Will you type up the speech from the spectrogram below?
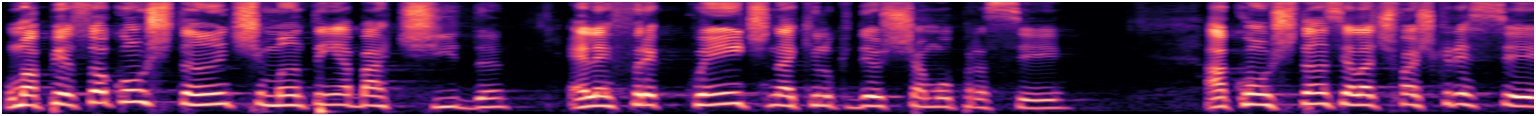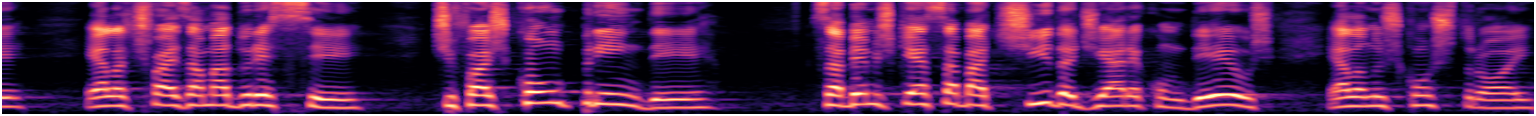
Uma pessoa constante mantém a batida, ela é frequente naquilo que Deus te chamou para ser. A constância ela te faz crescer, ela te faz amadurecer, te faz compreender, Sabemos que essa batida diária com Deus, ela nos constrói,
